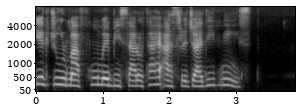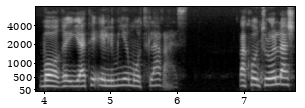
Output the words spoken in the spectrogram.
یک جور مفهوم بی سر و ته عصر جدید نیست. واقعیت علمی مطلق است. و کنترلش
